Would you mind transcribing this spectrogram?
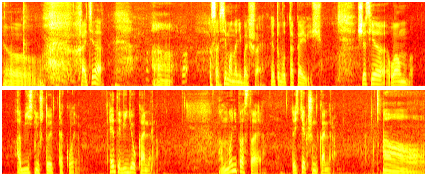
Э, хотя а, совсем она небольшая. Это вот такая вещь. Сейчас я вам объясню, что это такое. Это видеокамера, но непростая. То есть экшн камера. А,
